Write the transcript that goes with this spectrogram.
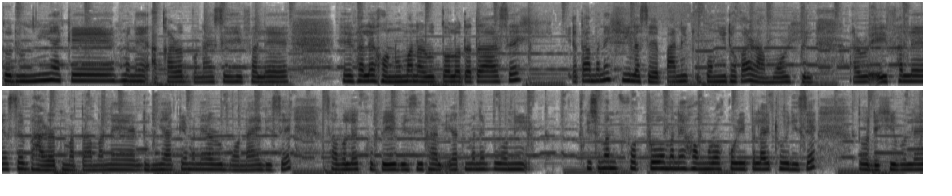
তো ধুনীয়াকৈ মানে আকাৰত বনাইছে সেইফালে সেইফালে হনুমান আৰু তলত এটা আছে এটা মানে শিল আছে পানীত উপঙি থকা ৰামৰ শিল। আৰু এইফালে আছে ভাৰত মাতা মানে ধুনীয়াকৈ মানে আৰু বনাই দিছে। চাবলৈ খুবেই বেছি ভাল ইয়াত মানে পুৰণি কিছুমান ফটো মানে সংগ্ৰহ কৰি পেলাই থৈ দিছে। তো দেখিবলৈ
